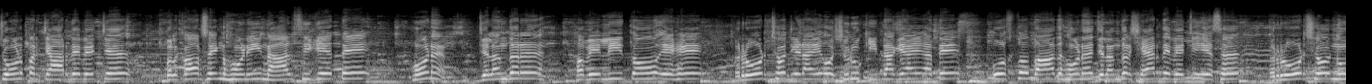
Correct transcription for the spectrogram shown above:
ਚੋਣ ਪ੍ਰਚਾਰ ਦੇ ਵਿੱਚ ਬਲਕੌਰ ਸਿੰਘ ਹੋਣੀ ਨਾਲ ਸੀਗੇ ਤੇ ਹੁਣ ਜਲੰਧਰ ਹਵੇਲੀ ਤੋਂ ਇਹ ਰੋਡ ਸ਼ੋਅ ਜਿਹੜਾ ਹੈ ਉਹ ਸ਼ੁਰੂ ਕੀਤਾ ਗਿਆ ਹੈ ਅਤੇ ਉਸ ਤੋਂ ਬਾਅਦ ਹੁਣ ਜਲੰਧਰ ਸ਼ਹਿਰ ਦੇ ਵਿੱਚ ਇਸ ਰੋਡ ਸ਼ੋਅ ਨੂੰ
